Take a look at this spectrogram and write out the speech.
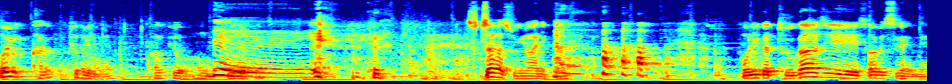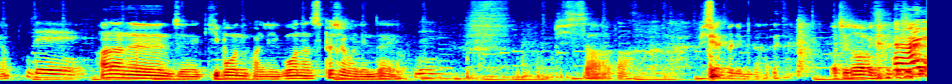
여기 가격표도 있네요. 가격표. 한번 보여드릴까요? 네. 숫자가 중요하니까. 보니까 두 가지 서비스가 있네요. 네. 하나는 이제 기본 관리고 하나는 스페셜 관리인데 네. 비싸다. 비싼 편입니다. 어, 죄송합니다. 아, 아니,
